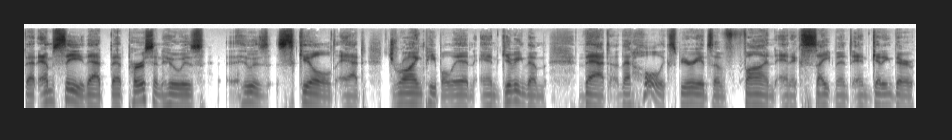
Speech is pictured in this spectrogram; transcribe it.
that MC that that person who is who is skilled at drawing people in and giving them that that whole experience of fun and excitement and getting their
